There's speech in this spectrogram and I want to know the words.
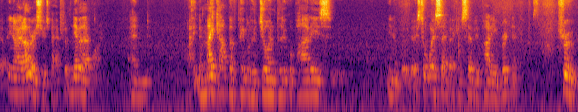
uh, you know I had other issues perhaps, but never that one. And I think the makeup of people who join political parties, you know, they to always say about the Conservative Party in Britain. It's true.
